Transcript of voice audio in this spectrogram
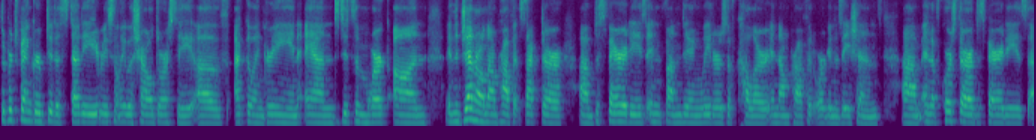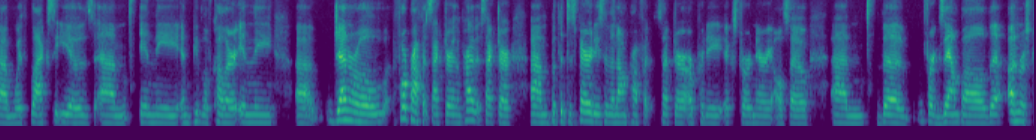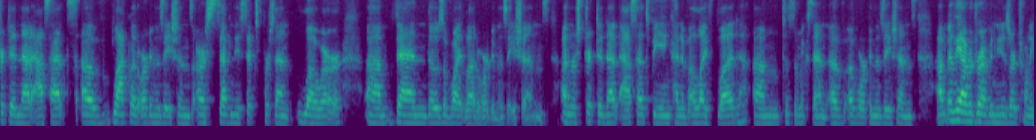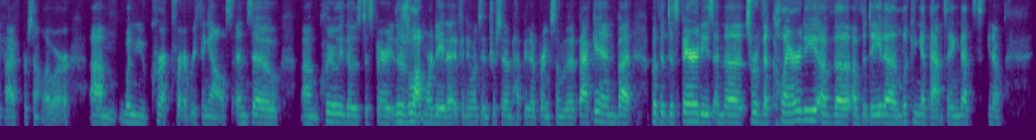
the Bridgespan Group did a study recently with Cheryl Dorsey of Echoing Green and did some work on, in the general nonprofit sector, um, disparities in funding leaders of color in nonprofit organizations. Um, and of course, there are disparities um, with Black CEOs um, in the, and people of color in the uh, general for-profit sector and the private sector, um, but the disparities in the nonprofit sector are pretty extraordinary also. Um, the, for example, the unrestricted net assets of Black-led organizations are 76% lower um, than those of white-led organizations. Unrestricted net assets being kind of a lifeblood um, to some extent of, of organizations. Um, and the average revenues are 25% lower um, when you correct for everything else. And so um, clearly those disparities, there's a lot more data. If anyone's interested, I'm happy to bring some of it back in, but but the disparities and the sort of the clarity of the of the data and looking at that and saying that's, you know,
